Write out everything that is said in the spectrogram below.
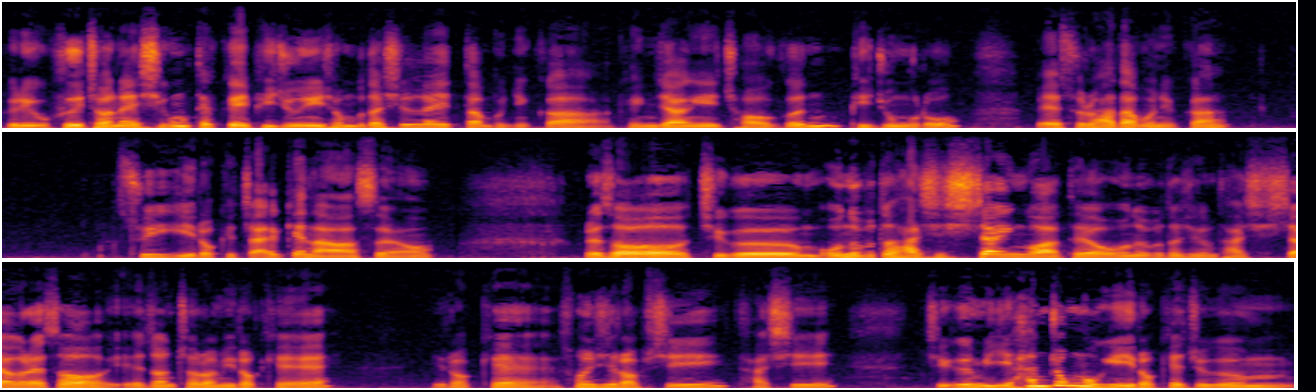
그리고 그 전에 시공테크의 비중이 전부 다 실려 있다 보니까 굉장히 적은 비중으로 매수를 하다 보니까 수익이 이렇게 짧게 나왔어요. 그래서 지금 오늘부터 다시 시작인 것 같아요. 오늘부터 지금 다시 시작을 해서 예전처럼 이렇게 이렇게 손실 없이 다시 지금 이 한 종목이 이렇게 지금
